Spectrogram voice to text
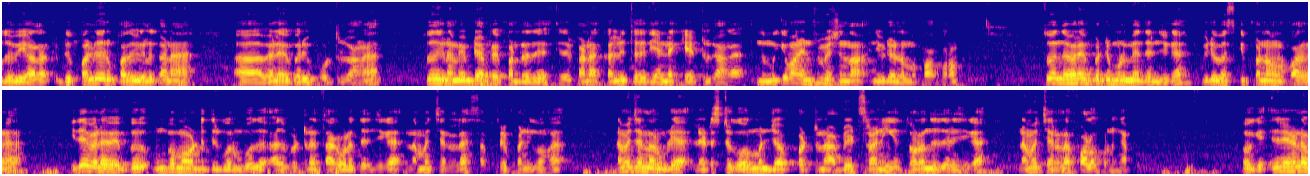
உதவியாளர் இப்படி பல்வேறு பதவிகளுக்கான வேலைவாய்ப்பு அறிவிப்பு கொடுத்துருக்காங்க. ஸோ இதுக்கு நம்ம எப்படி அப்ளை பண்ணுறது இதற்கான கல்வி தகுதி என்ன கேட்டிருக்காங்க இந்த முக்கியமான இன்ஃபர்மேஷன் தான் இந்த வீடியோவில் நம்ம பார்க்க போகிறோம் ஸோ இந்த வேலையை பற்றி முழுமையாக தெரிஞ்சுக்க வீடியோவை ஸ்கிப் பண்ணாமல் பாருங்கள் இதே வேலைவாய்ப்பு உங்கள் மாவட்டத்திற்கு வரும்போது அது பற்றின தகவலை தெரிஞ்சுக்க நம்ம சேனலை சப்ஸ்கிரைப் பண்ணிக்கோங்க. நம்ம சேனலில் இருக்கக்கூடிய லேட்டஸ்ட்டு கவர்மெண்ட் ஜாப் பற்றின அப்டேட்ஸ்லாம் நீங்கள் தொடர்ந்து தெரிஞ்சுக்க நம்ம சேனலை ஃபாலோ பண்ணுங்கள் ஓகே இதில் என்னென்ன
